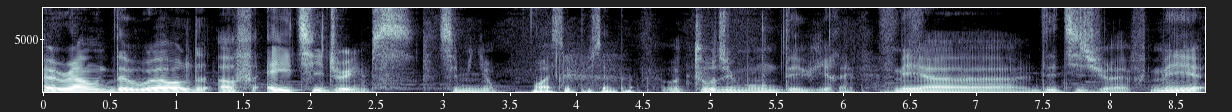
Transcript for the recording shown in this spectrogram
Around the World of 80 Dreams. C'est mignon. Ouais, c'est plus sympa. Autour du monde des 8 rêves. Mais euh, des 18 rêves. Mais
